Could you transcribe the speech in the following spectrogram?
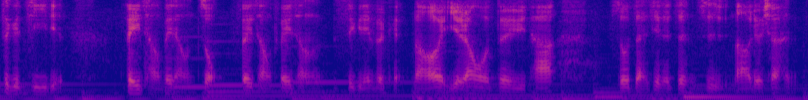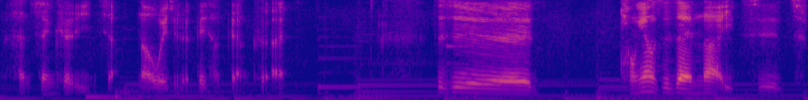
这个记忆点非常非常重，非常非常 significant，然后也让我对于他所展现的政治，然后留下很很深刻的印象，然后我也觉得非常非常可爱，就是。同样是在那一次出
